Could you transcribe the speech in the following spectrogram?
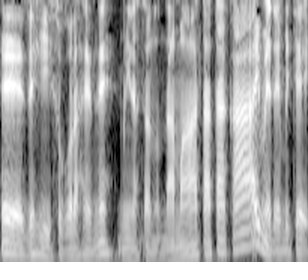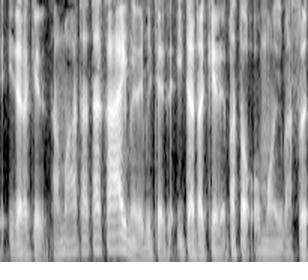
えー、ぜひそこら辺ね、皆さんの生温かい目で見ていただける、生温かい目で見ていただければと思います。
